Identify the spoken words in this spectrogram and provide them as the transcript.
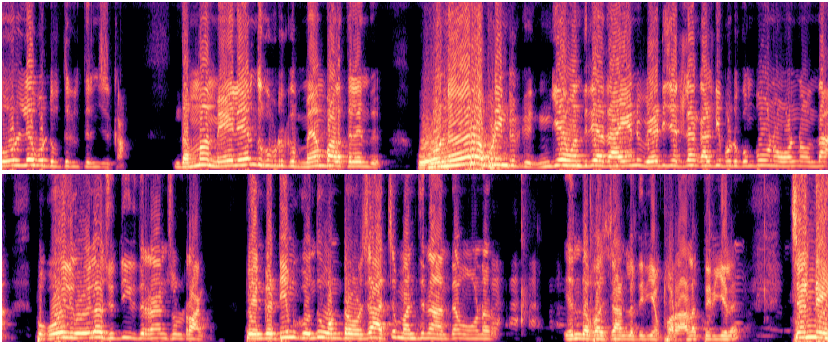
தோல்லே போட்டு வித்துக்கிட்டு தெரிஞ்சிருக்கான். இந்த அம்மா மேலே இருந்து கூப்பிட்டு மேம்பாலத்துல இருந்து ஓனர் அப்படின்னு இருக்கு. இங்கே வந்துட்டியா தாயன்னு வேட்டி சட்டெல்லாம் கழட்டி போட்டு கும்பகோணம் ஒன்றும் தான். இப்போ கோயில் கோயிலா சுத்தி இருக்கிறான்னு சொல்றாங்க. இப்போ எங்க டீமுக்கு வந்து ஒன்றரை வருஷம் ஆச்சு மஞ்சனா தான் ஓனர். எந்த பஸ் ஸ்டாண்ட்ல தெரிய போறால தெரியல. சென்னை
